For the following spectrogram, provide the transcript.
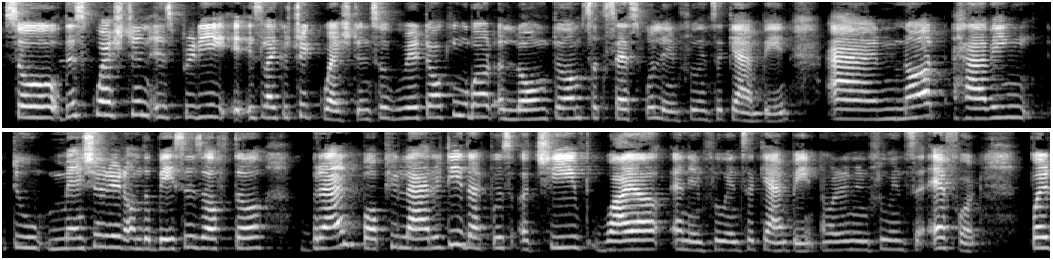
So this question is pretty, is like a trick question. So we're talking about a long-term successful influencer campaign and not having to measure it on the basis of the brand popularity that was achieved via an influencer campaign or an influencer effort. But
